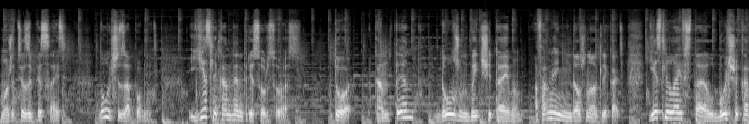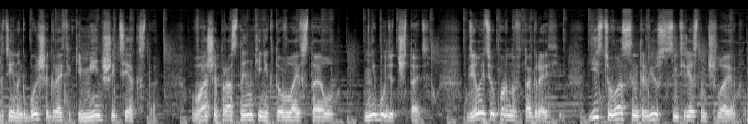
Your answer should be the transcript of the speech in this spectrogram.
можете записать. Но лучше запомнить. Если контент-ресурс у вас, то контент должен быть читаемым. Оформление не должно отвлекать. Если лайфстайл, больше картинок, больше графики, меньше текста. Ваши простынки никто в лайфстайл не будет читать. Делайте упор на фотографии. Есть у вас интервью с интересным человеком.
